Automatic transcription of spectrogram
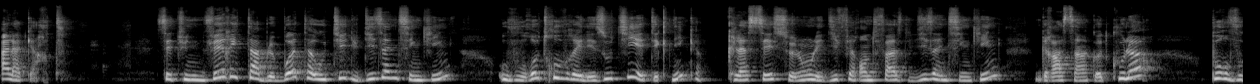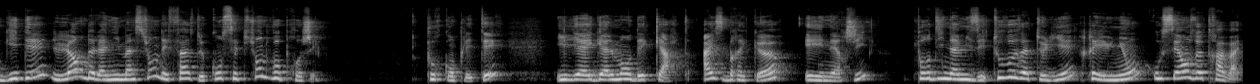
à la carte. C'est une véritable boîte à outils du design thinking où vous retrouverez les outils et techniques classés selon les différentes phases du design thinking grâce à un code couleur pour vous guider lors de l'animation des phases de conception de vos projets. Pour compléter, il y a également des cartes Icebreaker et Énergie pour dynamiser tous vos ateliers, réunions ou séances de travail.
